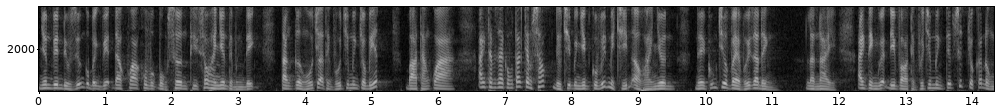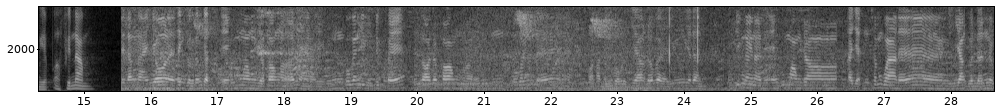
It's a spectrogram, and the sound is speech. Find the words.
nhân viên điều dưỡng của bệnh viện đa khoa khu vực Bồng Sơn, thị xã Hoài Nhân, tỉnh Bình Định, tăng cường hỗ trợ thành phố Hồ Chí Minh cho biết, 3 tháng qua, anh tham gia công tác chăm sóc điều trị bệnh nhân Covid-19 ở Hoài Nhơn nên cũng chưa về với gia đình. Lần này, anh tình nguyện đi vào thành phố Hồ Chí Minh tiếp sức cho các đồng nghiệp ở phía Nam. Lần này vô này tăng cường chống dịch, em cũng mong vợ con ở nhà thì cũng cố gắng giữ sức khỏe, lo cho con rồi em cũng cố gắng để hoàn thành nhiệm vụ được giao trở về với gia đình. Chuyến bay này thì em cũng mong cho đại dịch sớm qua để dân bình định được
